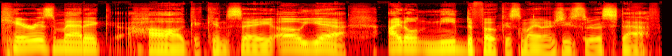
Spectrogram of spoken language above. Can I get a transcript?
charismatic hog can say, "Oh yeah, I don't need to focus my energies through a staff.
